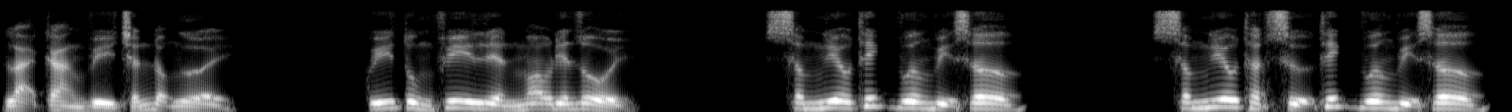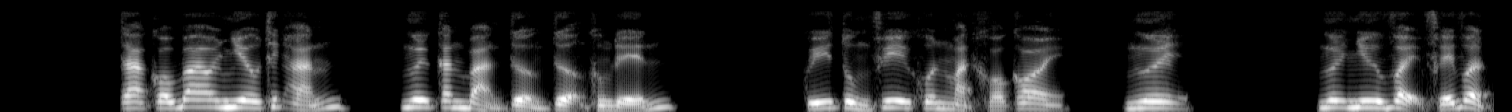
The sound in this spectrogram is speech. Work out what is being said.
lại càng vì chấn động người. Quý Tùng Phi liền mau điên rồi. Sầm Nghiêu thích Vương vị sơ. Sầm Nghiêu thật sự thích Vương vị sơ. Ta có bao nhiêu thích hắn, ngươi căn bản tưởng tượng không đến. Quý Tùng Phi khuôn mặt khó coi, ngươi, ngươi như vậy phế vật,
